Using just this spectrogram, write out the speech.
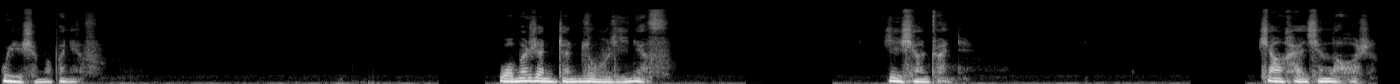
为什么不念佛？我们认真努力念佛，一向专念。像海清老和尚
